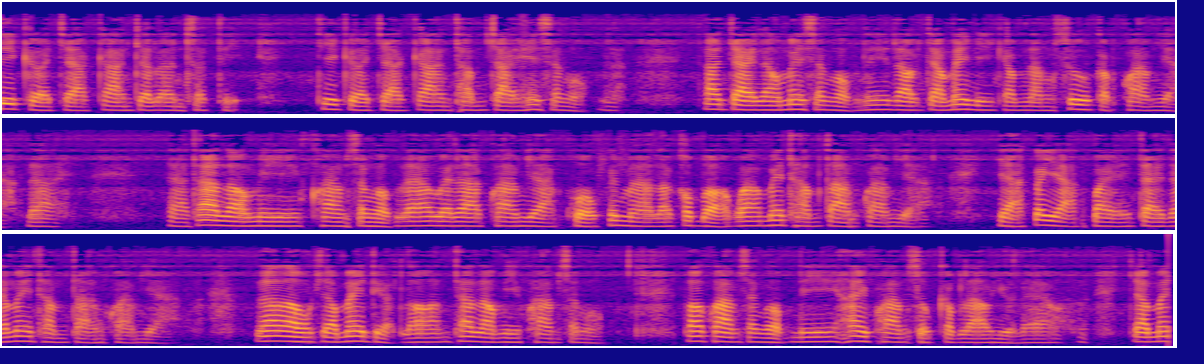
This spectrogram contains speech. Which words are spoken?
ที่เกิดจากการเจริญสติ ที่เกิดจากการทำใจให้สงบนะถ้าใจเราไม่สงบนี่เราจะไม่มีกำลังสู้กับความอยากได้ แต่ถ้าเรามีความสงบแล้วเวลาความอยากโผล่ขึ้นมาเราก็บอกว่าไม่ทำตามความอยาก อยากก็อยากไป แต่จะไม่ทำตามความอยาก แล้วเราจะไม่เดือดร้อน ถ้าเรามีความสงบ เพราะความสงบนี้ให้ความสุขกับเราอยู่แล้ว จะไม่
